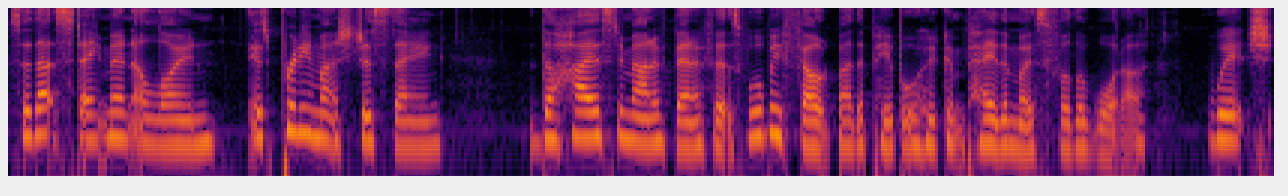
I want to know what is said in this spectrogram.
So that statement alone is pretty much just saying the highest amount of benefits will be felt by the people who can pay the most for the water, which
